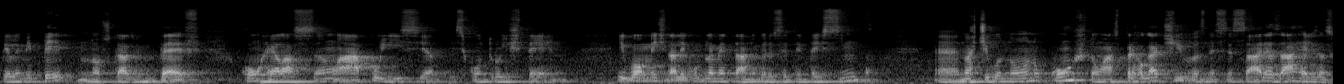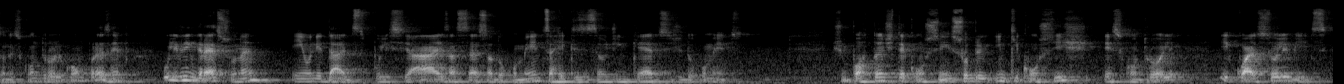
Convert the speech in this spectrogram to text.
pelo MP, no nosso caso o MPF, com relação à polícia, esse controle externo. Igualmente, na Lei Complementar número 75, eh, no artigo 9, constam as prerrogativas necessárias à realização desse controle, como, por exemplo, o livre ingresso né, em unidades policiais, acesso a documentos, a requisição de inquéritos de documentos. Acho importante ter consciência sobre em que consiste esse controle e quais os seus limites.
